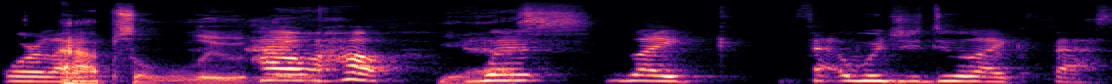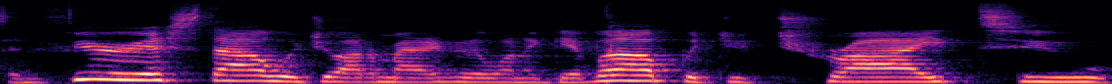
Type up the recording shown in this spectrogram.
or like Absolutely. How how yes. what like would you do like Fast and Furious style? Would you automatically want to give up? Would you try to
